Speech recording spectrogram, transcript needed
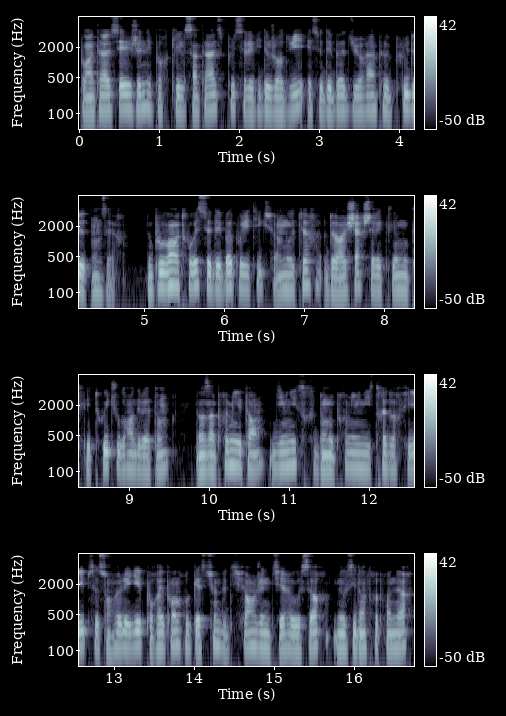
pour intéresser les jeunes et pour qu'ils s'intéressent plus à la vie d'aujourd'hui et ce débat duré un peu plus de 11 heures. Nous pouvons retrouver ce débat politique sur le moteur de recherche avec les mots-clés Twitch ou Grand Débattons, Dans un premier temps, dix ministres, dont le Premier ministre Édouard Philippe, se sont relayés pour répondre aux questions de différents jeunes tirés au sort, mais aussi d'entrepreneurs,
